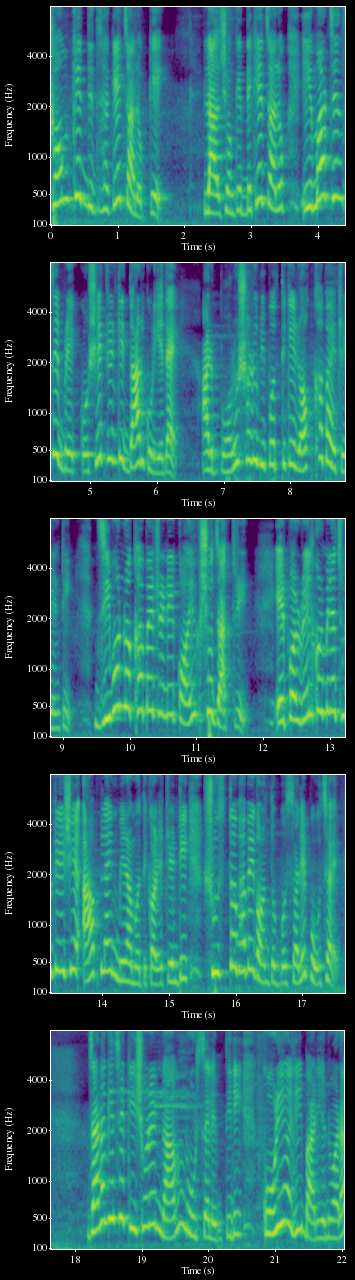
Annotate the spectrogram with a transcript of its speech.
সংকেত দিতে থাকে চালককে। লাল সংকেত দেখে চালক ইমার্জেন্সি ব্রেক কষে ট্রেনটি দাঁড় করিয়ে দেয়। আর বড়সড় বিপদ থেকে রক্ষা পায় ট্রেনটি। জীবন রক্ষা পায় ট্রেনের কয়েকশো যাত্রী। এরপর রেলকর্মীরা ছুটে এসে আপ লাইন মেরামতি করে। ট্রেনটি সুস্থভাবে গন্তব্যস্থলে পৌঁছায়। জানা গেছে, কিশোরের নাম মুরসালিম তিনি কোরিয়ালি বাড়িয়ানোয়ারা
